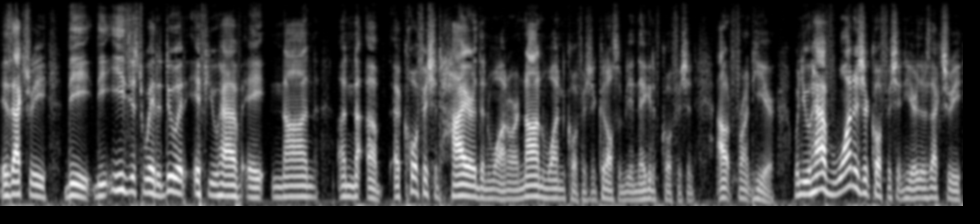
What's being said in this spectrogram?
is actually the, the easiest way to do it if you have a non a, a, coefficient higher than 1, or a non-1 coefficient, It could also be a negative coefficient out front here. When you have 1 as your coefficient here, there's actually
